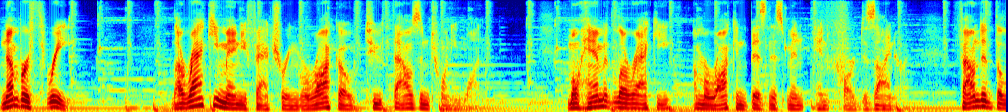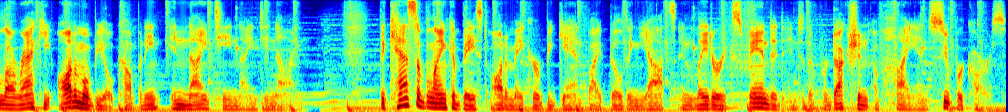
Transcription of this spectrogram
Number 3. Laraki Manufacturing Morocco 2021 Mohamed Laraki, a Moroccan businessman and car designer, founded the Laraki Automobile Company in 1999. The Casablanca-based automaker began by building yachts and later expanded into the production of high-end supercars.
